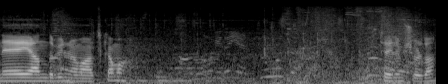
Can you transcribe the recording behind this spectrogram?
Neye yandı bilmiyorum artık ama. Bitelim şuradan. ”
